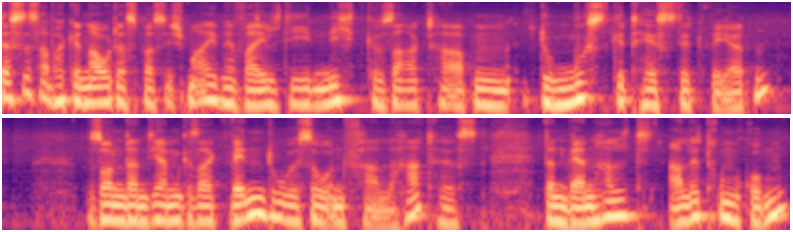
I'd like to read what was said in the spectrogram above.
das ist aber genau das, was ich meine, weil die nicht gesagt haben, du musst getestet werden, sondern die haben gesagt, wenn du so einen Fall hattest, dann werden halt alle drumherum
